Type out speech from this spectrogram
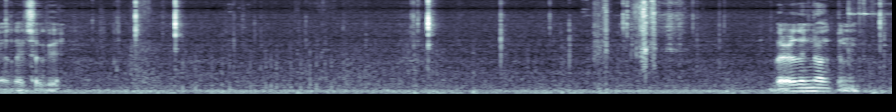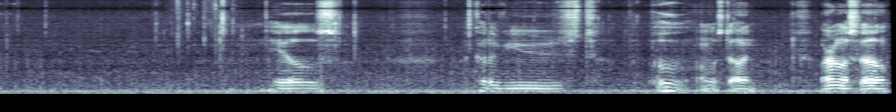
Yeah, they took it. Better than nothing. Heals. I could have used. Oh, almost done. Or almost fell.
